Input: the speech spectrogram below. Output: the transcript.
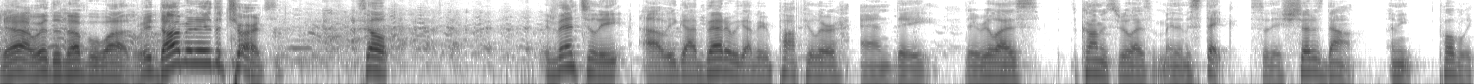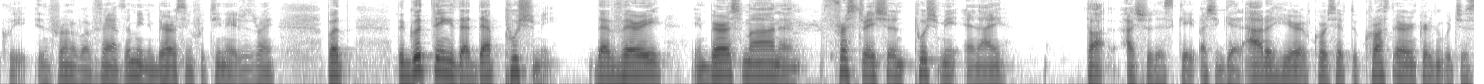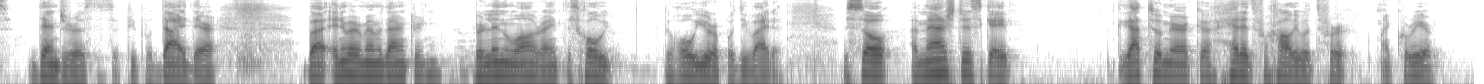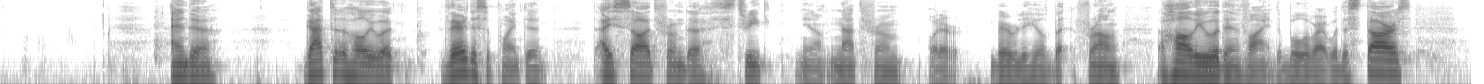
Yeah, we're the number one. We dominated the charts. So eventually, uh, we got better. We got very popular, and they they realized the communists realized we made a mistake. So they shut us down. I mean, publicly in front of our fans. I mean, embarrassing for teenagers, right? But the good thing is that that pushed me. That very embarrassment and frustration pushed me, and I thought I should escape. I should get out of here. Of course, you have to cross the Iron Curtain, which is dangerous. People died there. But anybody remember the Iron Curtain? Berlin Wall, right? This whole, the whole Europe was divided. So I managed to escape, got to America, headed for Hollywood for my career, and uh, got to Hollywood, very disappointed. I saw it from the street, you know, not from whatever Beverly Hills, but from Hollywood and Vine, the boulevard with the stars.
